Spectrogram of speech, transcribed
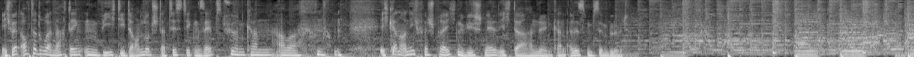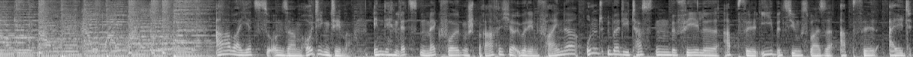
Ich werde auch darüber nachdenken, wie ich die Download-Statistiken selbst führen kann, aber ich kann auch nicht versprechen, wie schnell ich da handeln kann. Alles ein bisschen blöd. Aber jetzt zu unserem heutigen Thema. In den letzten Mac-Folgen sprach ich ja über den Finder und über die Tastenbefehle Apfel I bzw. Apfel Alt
